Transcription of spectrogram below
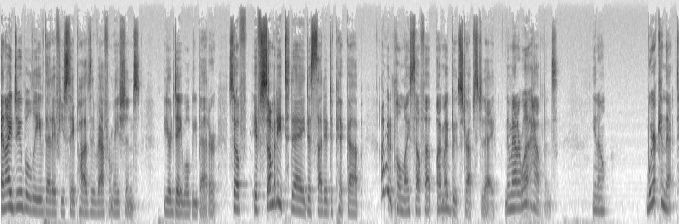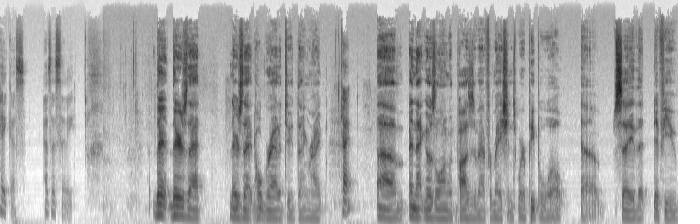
and I do believe that if you say positive affirmations, your day will be better. So if, if somebody today decided to pick up, I'm going to pull myself up by my bootstraps today, no matter what happens, you know, where can that take us as a city? There, there's that. There's that whole gratitude thing, right? Okay. Um, and that goes along with positive affirmations, where people will uh, say that if you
